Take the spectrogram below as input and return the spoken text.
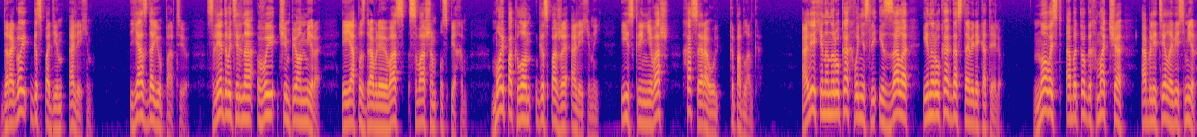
«Дорогой господин Олехин, я сдаю партию. Следовательно, вы чемпион мира – и я поздравляю вас с вашим успехом. Мой поклон госпоже Олехиной. Искренне ваш Хосе Рауль Капабланка. Олехина на руках вынесли из зала и на руках доставили к отелю. Новость об итогах матча облетела весь мир.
